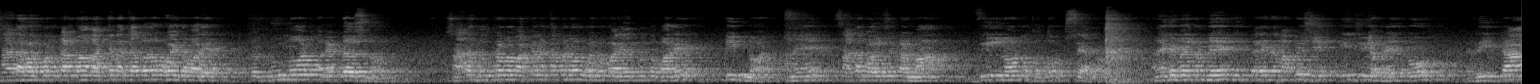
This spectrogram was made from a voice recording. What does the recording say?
સાદા વર્તમાન કાળમાં વાક્યના ચાર બરાબર હોય તમારે તો do not અને does not સાદા ભૂતકાળમાં વાક્યના બનાવવું હોય તમારે તો તમારે ડીડ નોટ અને સાદા ભવિષ્યકાળમાં વિલ નોટ અથવા તો શેલ નોટ અને કે મેં તમને એક પેરેગ્રાફ આપ્યો છે એ જોઈએ આપણે તો Rita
